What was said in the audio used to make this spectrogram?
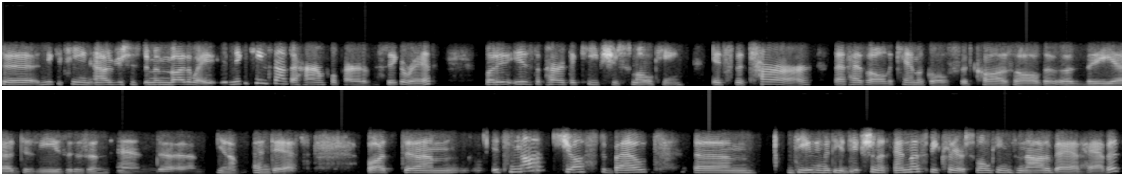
uh, nicotine out of your system. And by the way, nicotine's not the harmful part of the cigarette but it is the part that keeps you smoking. It's the tar that has all the chemicals that cause all the uh, the uh, diseases and and uh, you know and death. But um, it's not just about um, dealing with the addiction. And let's be clear, smoking is not a bad habit.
